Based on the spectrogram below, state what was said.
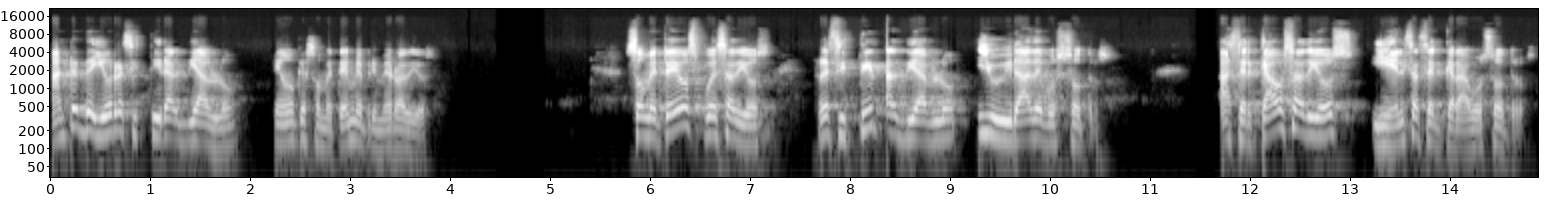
Antes de yo resistir al diablo, tengo que someterme primero a Dios. Someteos pues a Dios, resistid al diablo y huirá de vosotros. Acercaos a Dios y Él se acercará a vosotros.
